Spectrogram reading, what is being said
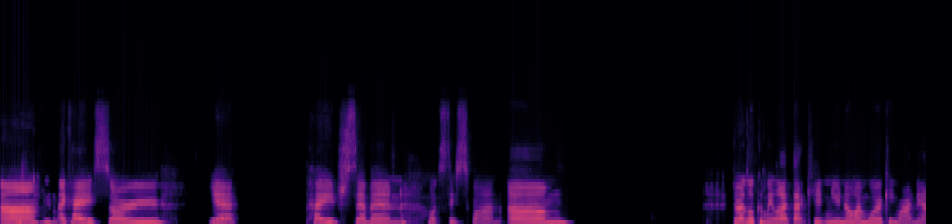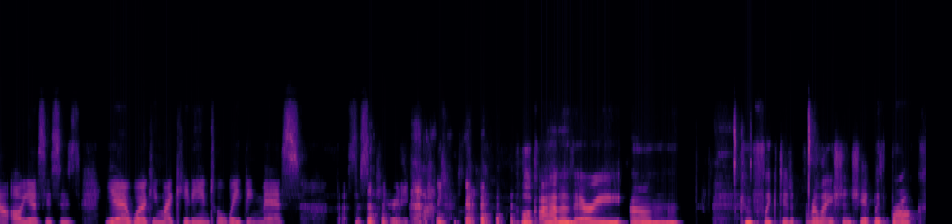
um okay so yeah page seven. What's this one? Um don't look at me like that kitten. You know i'm working right now. Oh yes this is yeah working my kitty into a weeping mess. That's the security guard. Look, I have a very um conflicted relationship with Brock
